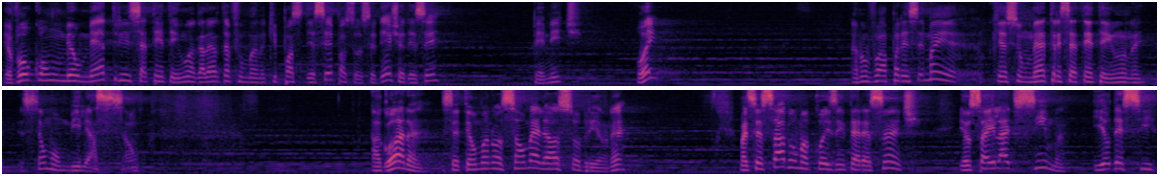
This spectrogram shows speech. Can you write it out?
Eu vou com o meu 1,71m, a galera está filmando aqui. Posso descer, pastor? Você deixa eu descer? Permite? Oi? Eu não vou aparecer, mas porque esse 1,71m, né? Isso é uma humilhação. Agora, você tem uma noção melhor sobre eu, né? Mas você sabe uma coisa interessante? Eu saí lá de cima e eu desci.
